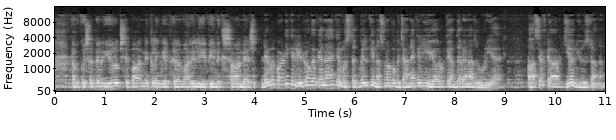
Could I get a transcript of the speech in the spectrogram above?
uh, because اگر یورپ سے باہر نکلیں گے پھر ہمارے لیے بھی نقصان ہے لیبر پارٹی کے لیڈروں کا کہنا ہے کہ مستقبل کی نسلوں کو بچانے کے لیے یورپ کے اندر رہنا ضروری ہے آصف ڈار جیو نیوز لندن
